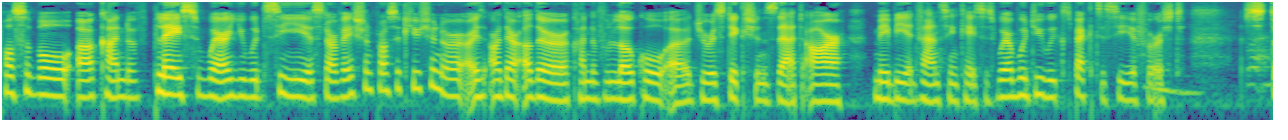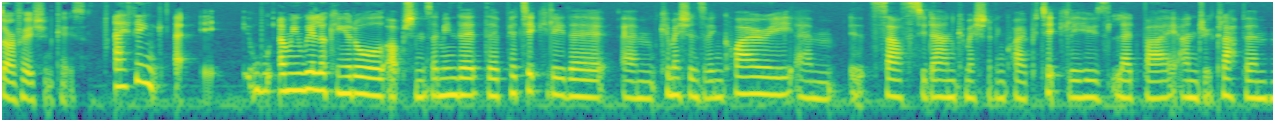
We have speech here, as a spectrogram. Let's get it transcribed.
possible uh, kind of place where you would see a starvation prosecution, or are, are there other kind of local uh, jurisdictions that are maybe advancing cases? Where would you expect to see a first starvation case? I think uh, I mean, we're looking at all options. I mean, the, the particularly the um, commissions of inquiry, um, South Sudan Commission of Inquiry, particularly who's led by Andrew Clapham,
